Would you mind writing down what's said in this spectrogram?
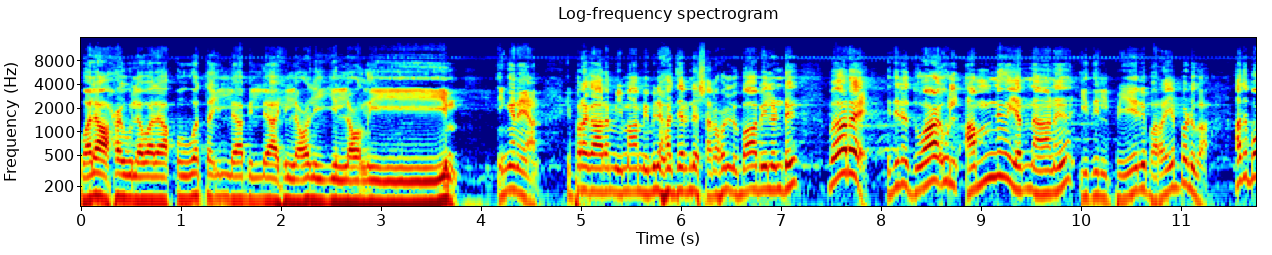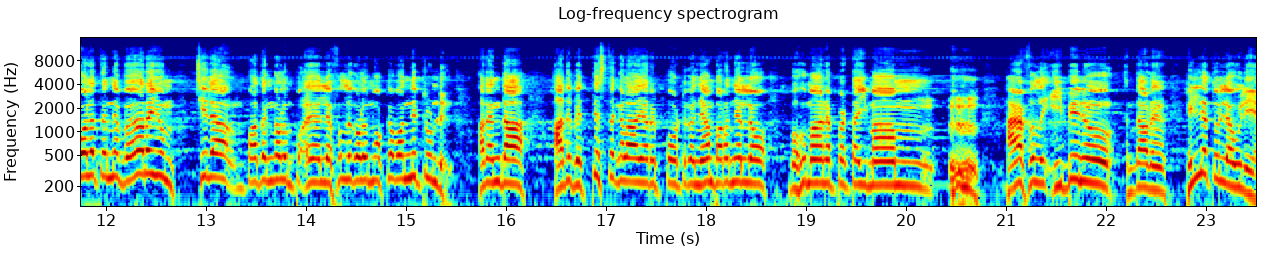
ولا حول ولا قوة إلا بالله العلي العظيم ഇങ്ങനെയാണ്. ഇപ്രകാരം ഇമാം ഇബിൻ ഹജറിന്റെ ഷറഹുൽ ഉബാബിലുണ്ട് വേറെ ഇതിന് ദ്വാ ഉൽ അമ്ന് എന്നാണ് ഇതിൽ പേര് പറയപ്പെടുക. അതുപോലെ തന്നെ വേറെയും ചില പദങ്ങളും ലഫലുകളും ഒക്കെ വന്നിട്ടുണ്ട്. അതെന്താ? അത് വ്യത്യസ്തങ്ങളായ റിപ്പോർട്ടുകൾ. ഞാൻ പറഞ്ഞല്ലോ ബഹുമാനപ്പെട്ട ഇമാം ഹാഫിൽ ഇബിനു എന്താണ്? ഹില്ലത്തുൽ ഔലിയ.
